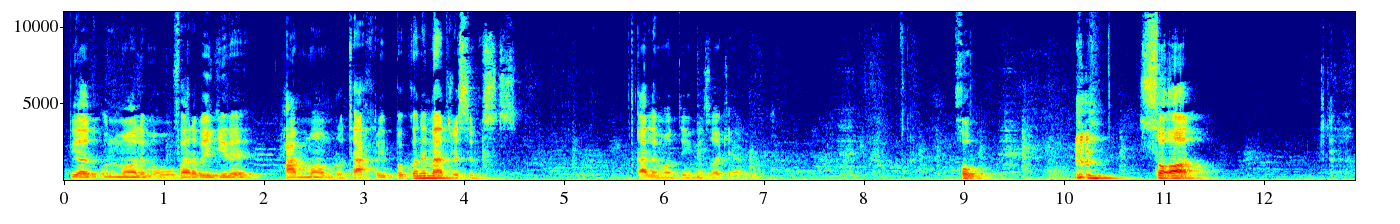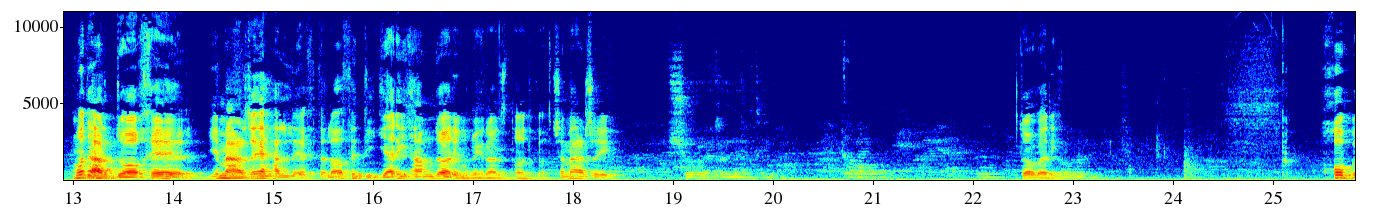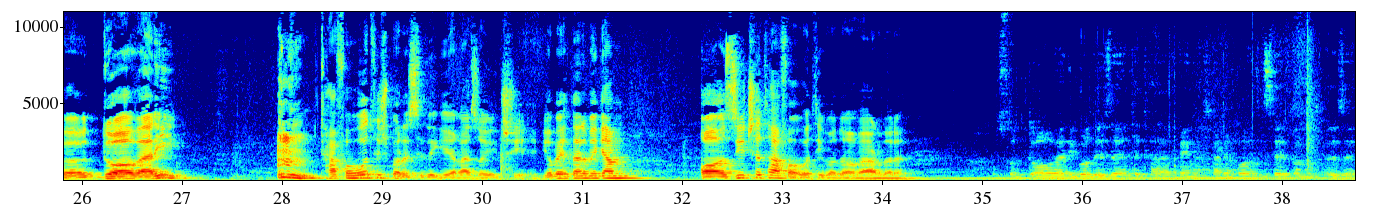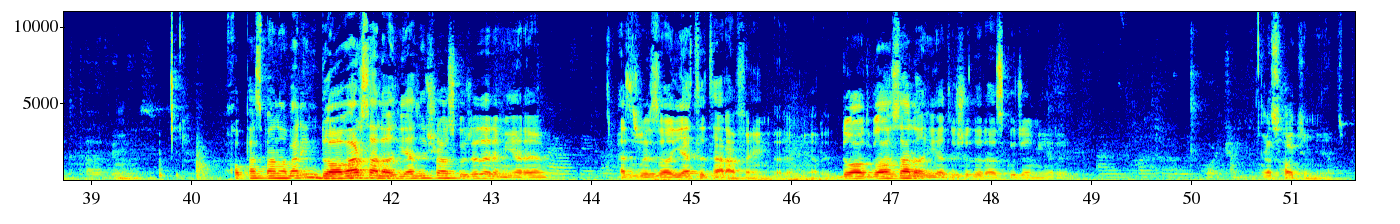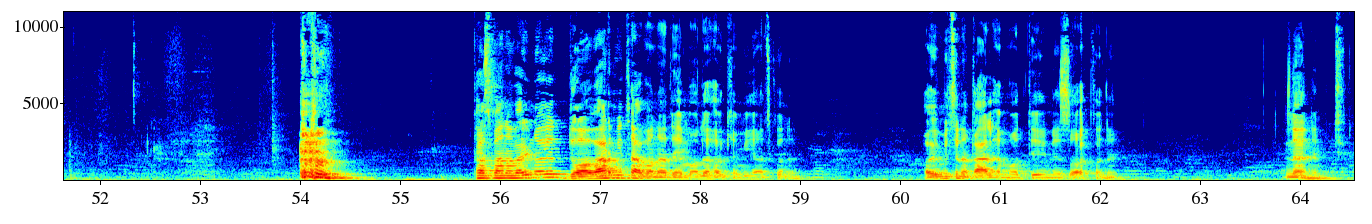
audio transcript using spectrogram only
بیاد اون مال موقوفه رو بگیره حمام رو تخریب بکنه مدرسه بساز قلع ماده نزاع کرده. خب سوال ما در داخل یه مرجع حل اختلاف دیگری هم داریم غیر از دادگاه چه مرجعی؟ داوری خب داوری تفاوتش با رسیدگی قضایی چیه؟ یا بهتر بگم قاضی چه تفاوتی با داور داره؟ داوری با رضایت طرفین قاضی خب پس بنابراین داور صلاحیتش رو از کجا داره میاره؟ از رضایت طرفین داره میاره دادگاه صلاحیتش رو داره از کجا میاره؟ از حاکمیت پس بنابراین آیا داور می‌تواند اعمال حاکمیت کنه؟ آیا می‌تونه قلع ماده نزاع کنه؟ نه نمی‌تونه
